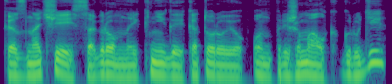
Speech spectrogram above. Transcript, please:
Казначей с огромной книгой, которую он прижимал к груди,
